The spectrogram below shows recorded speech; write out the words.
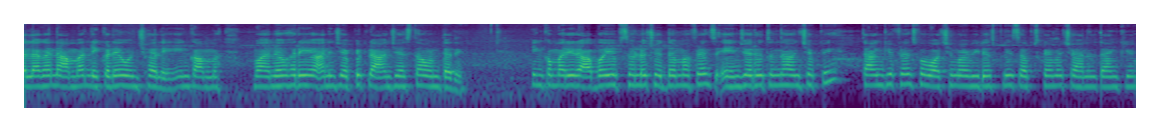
ఎలాగైనా అమ్మని ఇక్కడే ఉంచాలి. ఇంకా అమ్మ మనోహరి అని చెప్పి ప్లాన్ చేస్తూ ఉంటుంది. ఇంకా మరి రాబోయే ఎపిసోడ్లో చూద్దామా ఫ్రెండ్స్. ఏం జరుగుతుందో అని చెప్పి. Thank you friends for watching my videos. Please subscribe my channel. Thank you.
